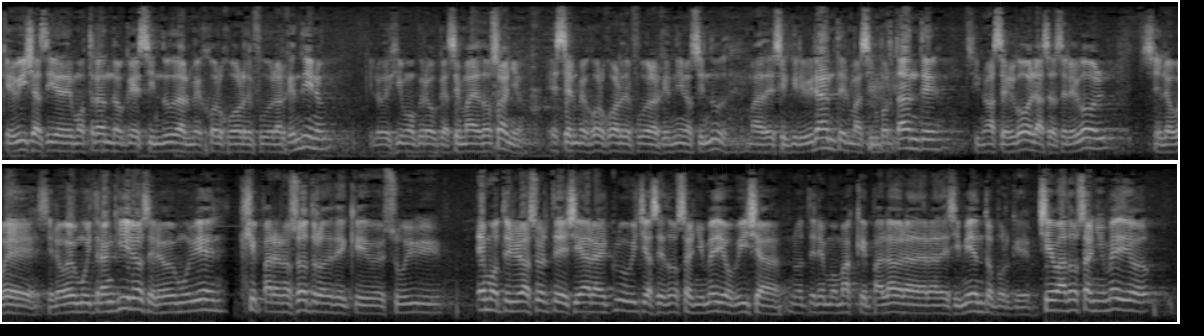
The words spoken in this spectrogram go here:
Que Villa sigue demostrando que es sin duda el mejor jugador del fútbol argentino, que lo dijimos creo que hace más de dos años. Es el mejor jugador del fútbol argentino sin duda, más desequilibrante, el más importante. Si no hace el gol, hace hacer el gol. Se lo ve, se lo ve muy tranquilo, se lo ve muy bien. Que para nosotros desde que hemos tenido la suerte de llegar al club Villa hace dos años y medio, Villa no tenemos más que palabras de agradecimiento porque lleva dos años y medio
